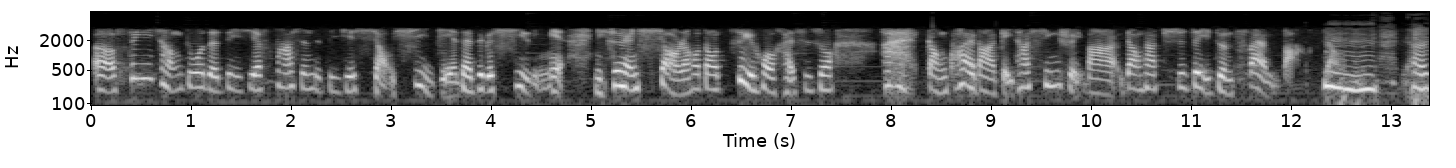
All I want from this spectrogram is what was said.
呃非常多的这些发生的这些小细节，在这个戏里面，你虽然笑，然后到最后还是说。哎，赶快吧，给他薪水吧，让他吃这一顿饭吧。嗯，呃，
